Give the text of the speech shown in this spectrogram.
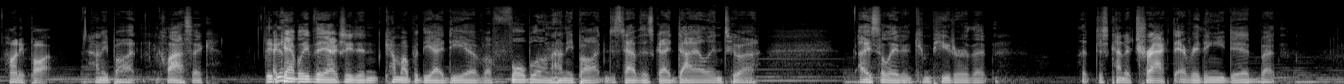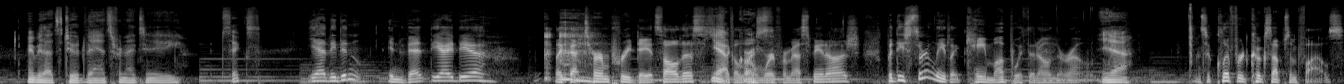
Honeypot. Honeypot. Classic. They I can't believe they actually didn't come up with the idea of a full blown honeypot and just have this guy dial into a isolated computer that that just kind of tracked everything he did, but maybe that's too advanced for 1986. Yeah, they didn't invent the idea. Like that term predates all this. It's Yeah, like a loan course. word from espionage. But they certainly like came up with it on their own. Yeah. And so Clifford cooks up some files,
